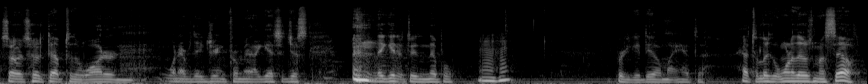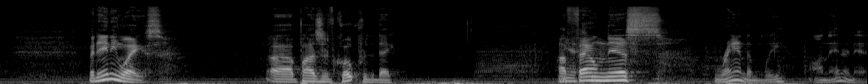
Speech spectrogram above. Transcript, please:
So it's hooked up to the water, and whenever they drink from it, I guess it just they get it through the nipple. Mm-hmm. Pretty good deal. I Might have to have to look at one of those myself. But anyways, uh, positive quote for the day. I found this randomly on the internet.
